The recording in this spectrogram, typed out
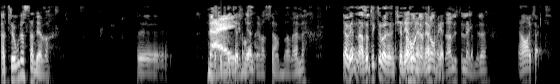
jag tror nästan det va? Eh, Nej, det jag måste ha varit samma eller? jag vet inte, alltså jag tyckte det var, jag inte kände Ja, igen hon det, jag kan vara helt, blonda lite längre. Ja exakt.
